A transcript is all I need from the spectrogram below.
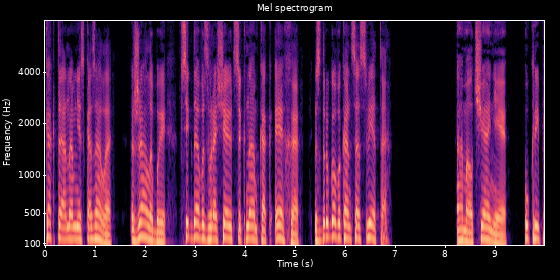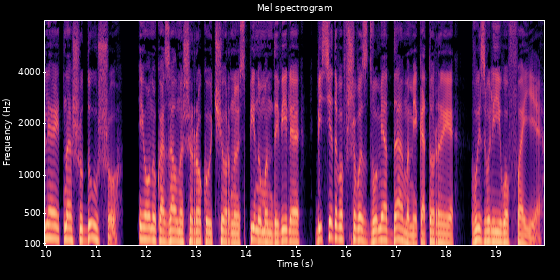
Как-то она мне сказала, жалобы всегда возвращаются к нам как эхо с другого конца света. А молчание укрепляет нашу душу. И он указал на широкую черную спину Мандевиля, беседовавшего с двумя дамами, которые вызвали его в фойе.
